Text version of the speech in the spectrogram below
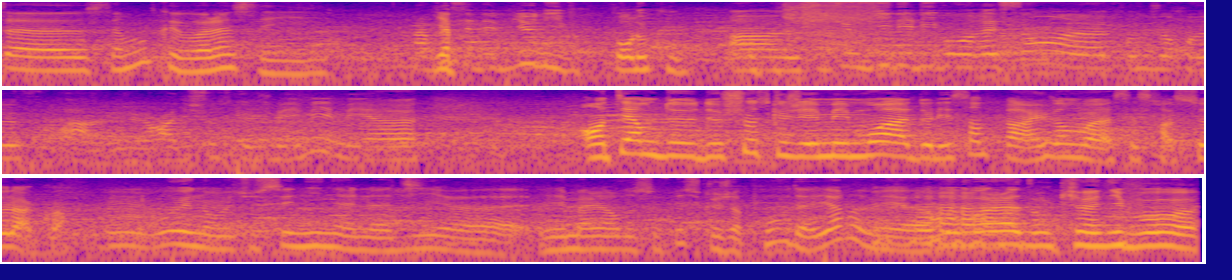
Ça, ça montre que voilà, c'est Après, Y a- c'est des vieux livres pour le coup. Hein, euh, si tu me dis des livres récents, il faut que je. ah, il y aura des choses que je vais aimer, mais euh, en termes de, de choses que j'ai aimées moi, adolescente par exemple, voilà, ce sera ceux-là quoi. Mm, Oui, non, mais tu sais, Nine, elle a dit euh, Les malheurs de Sophie, ce que j'approuve d'ailleurs, mais euh, voilà, donc euh, niveau. euh,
